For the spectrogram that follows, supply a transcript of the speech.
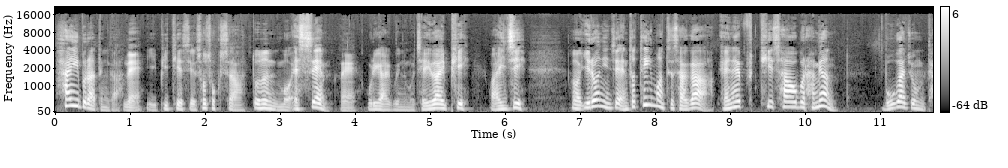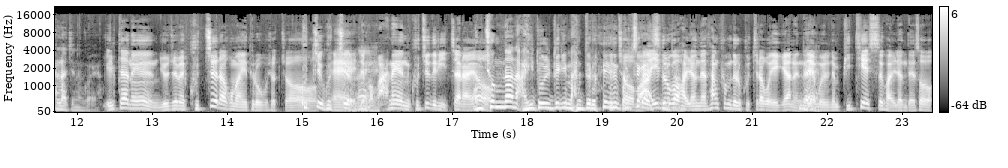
하이브라든가 네. 이 BTS의 소속사 또는 뭐 SM 네. 우리가 알고 있는 뭐 JYP, YG 어, 이런 이제 엔터테인먼트사가 NFT 사업을 하면 뭐가 좀 달라지는 거예요. 일단은 요즘에 굿즈라고 많이 들어보셨죠. 굿즈, 굿즈. 네, 이제 뭐 네. 많은 굿즈들이 있잖아요. 엄청난 아이돌들이 만들어내는. 굿즈가 뭐 아이돌과 있습니다. 관련된 상품들을 굿즈라고 얘기하는데 네. 뭐 예를 들면 BTS 관련돼서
